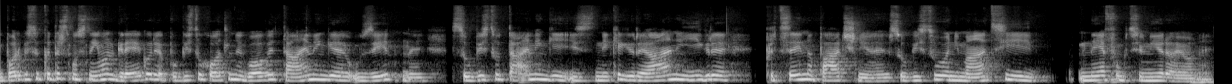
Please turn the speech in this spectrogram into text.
In pa v bistvu, kadar smo snemali Gregorja, pa v bistvu hoteli njegove tajminge vzeti, ne, so v bistvu tajmingi iz neke realne igre precej napačni, ne, so v bistvu v animaciji ne funkcionirajo. Ne.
